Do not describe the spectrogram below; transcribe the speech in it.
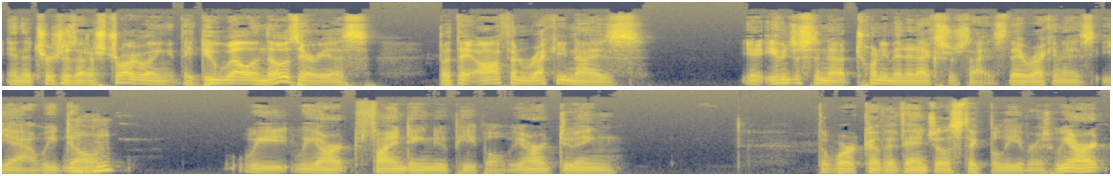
in the churches that are struggling, they do well in those areas, but they often recognize, you know, even just in a 20 minute exercise, they recognize, yeah, we don't, mm-hmm. we, we aren't finding new people. We aren't doing the work of evangelistic believers. We aren't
